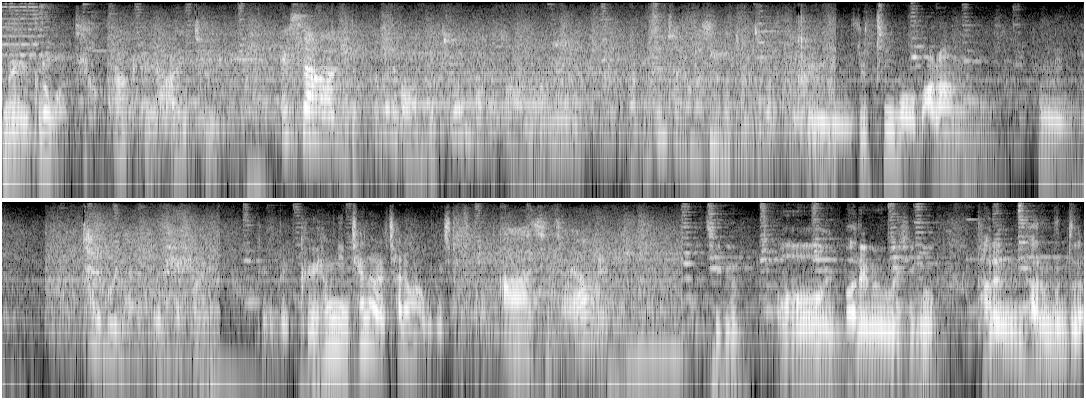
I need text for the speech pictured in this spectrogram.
네, 그런 것 같아요. 아 그래요? 아니 저희 이렇게 카메라가 왔는데 처음 봐가지고 아 무슨 촬영하시는 건지 여쭤봐도 돼요? 그 유튜버 마랑 형님. 잘 몰라요. 네. 그- 근데 그 형님 채널 촬영하고 계셔서. 아 진짜요? 네. 음, 지금 어 말을 걸고 계시고 다른 다른 분도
